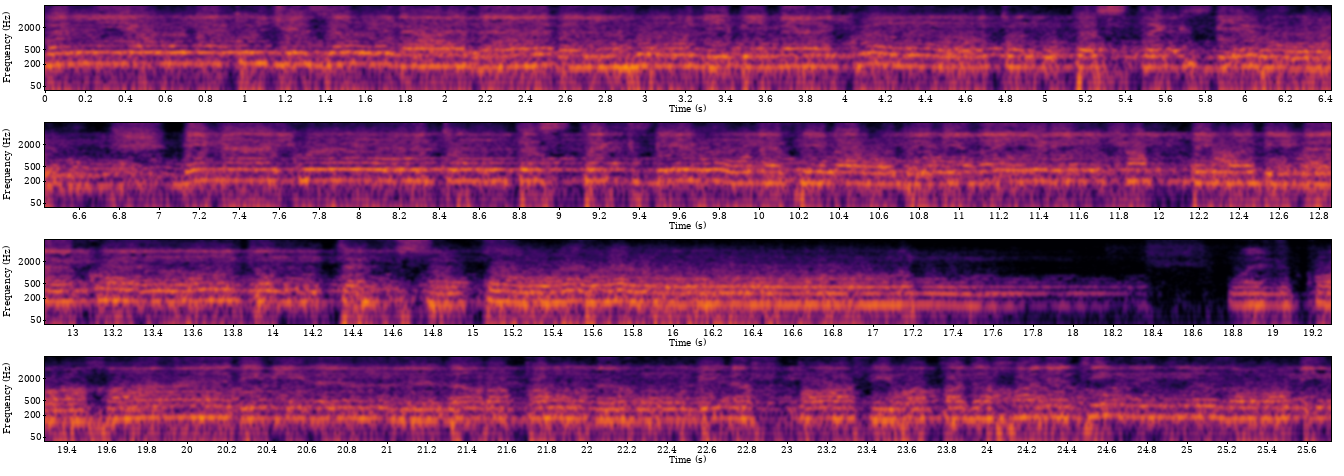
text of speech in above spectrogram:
فاليوم تجزون عذاب الهون بما كنتم تستكبرون. بما كنتم تستكبرون في الأرض بغير الحق وبما كنتم تفسقون. واذكر خاعد إذا انذر قومه بالأحقاف وقد خلت النذر من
